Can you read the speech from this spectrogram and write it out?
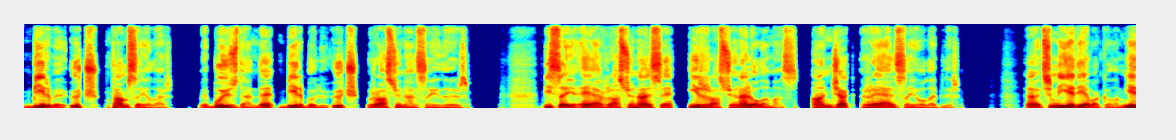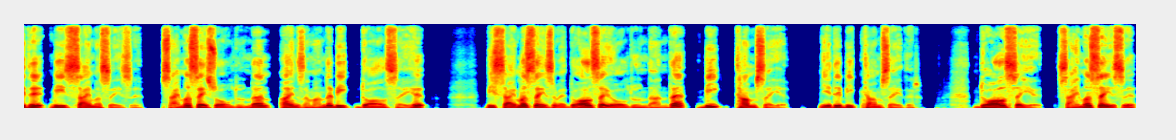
1 ve 3 tam sayılar ve bu yüzden de 1 bölü 3 rasyonel sayıdır. Bir sayı eğer rasyonelse, irrasyonel olamaz. Ancak reel sayı olabilir. Evet, şimdi 7'ye bakalım. 7 bir sayma sayısı. Sayma sayısı olduğundan aynı zamanda bir doğal sayı. Bir sayma sayısı ve doğal sayı olduğundan da bir tam sayı. 7 bir tam sayıdır. Doğal sayı, sayma sayısı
